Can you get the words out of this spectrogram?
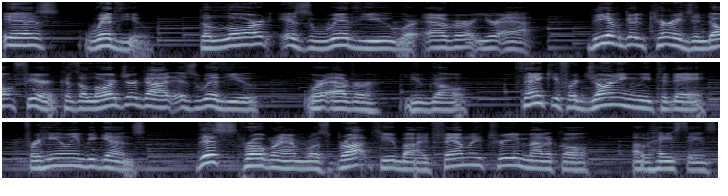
is with you. The Lord is with you wherever you're at. Be of good courage and don't fear, because the Lord your God is with you wherever you go. Thank you for joining me today for Healing Begins. This program was brought to you by Family Tree Medical of Hastings.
